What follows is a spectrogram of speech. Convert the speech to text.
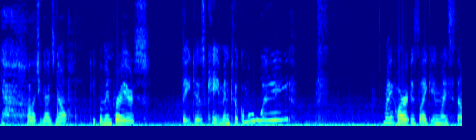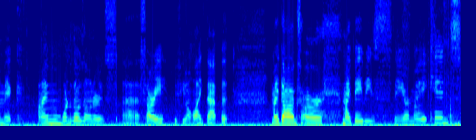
yeah, I'll let you guys know. Keep them in prayers. They just came and took them away my heart is like in my stomach. I'm one of those owners. Uh, sorry if you don't like that, but my dogs are my babies. They are my kids.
